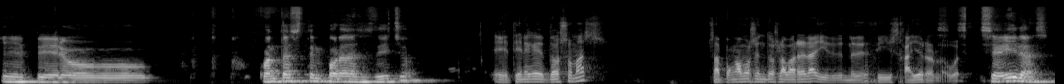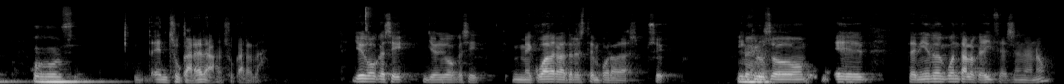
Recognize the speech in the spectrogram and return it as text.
eh, pero ¿cuántas temporadas has dicho? Eh, ¿Tiene que dos o más? O sea, pongamos en dos la barrera y me decís higher o lower. ¿Seguidas? O? En su carrera, en su carrera. Yo digo que sí, yo digo que sí. Me cuadra tres temporadas, sí. Venga. Incluso eh, teniendo en cuenta lo que dices, Ena, ¿no?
